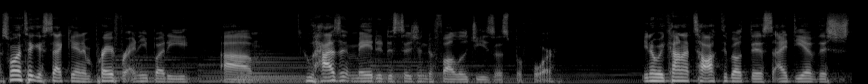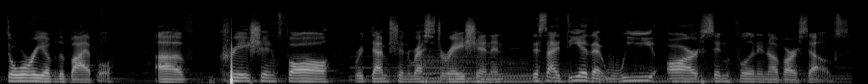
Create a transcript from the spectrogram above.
I just want to take a second and pray for anybody um, who hasn't made a decision to follow Jesus before. You know, we kind of talked about this idea of this story of the Bible of creation, fall, redemption, restoration, and this idea that we are sinful in and of ourselves.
